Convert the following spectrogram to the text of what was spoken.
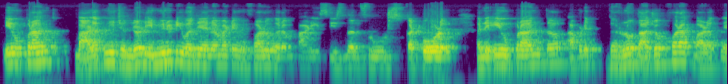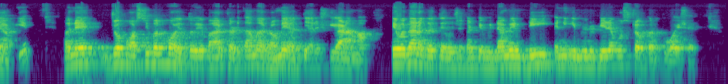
એ ઉપરાંત બાળકની જનરલ ઇમ્યુનિટી વધે એના માટે હુંફાળું ગરમ પાણી સિઝનલ ફ્રૂટ્સ કઠોળ અને એ ઉપરાંત આપણે ઘરનો તાજો ખોરાક બાળકને આપીએ. અને જો પોસિબલ હોય તો એ બહાર તડકામાં રમે અત્યારે શિયાળામાં. એ વધારે અગત્યનું છે કારણ કે વિટામિન ડી એની ઇમ્યુનિટીને બુસ્ટઅપ કરતું હોય છે.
